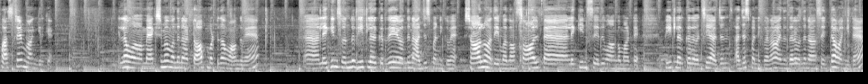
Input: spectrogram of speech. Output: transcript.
ஃபஸ்ட் டைம் வாங்கியிருக்கேன். எல்லாம் மேக்ஸிமம் வந்து நான் டாப் மட்டும் தான் வாங்குவேன் லெகின்ஸ் வந்து வீட்டில் இருக்கிறதே வந்து நான் அட்ஜஸ்ட் பண்ணிக்குவேன். ஷாலும் அதே மாதிரி தான் ஷால் பே லெகின்ஸ் எதுவும் வாங்க மாட்டேன். வீட்டில் இருக்கிறத வச்சு அட்ஜஸ்ட் அட்ஜஸ்ட் பண்ணிக்குவேன். இந்த தடவை வந்து நான் செட்டாக வாங்கிட்டேன்.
